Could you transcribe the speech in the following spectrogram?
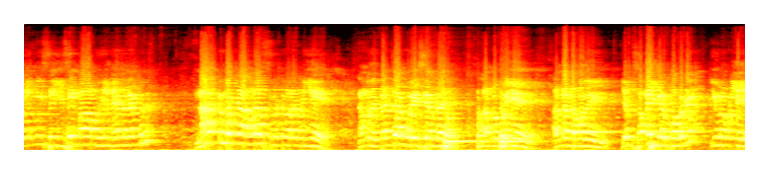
இன்னிசை இசை மாமுகில் நேரம் என்று நாட்டு மக்கள் அல்லாசி விட்டு வரக்கூடிய நமது தஞ்சாவூரை சேர்ந்த அன்புக்குரிய அண்ணன் நமது எம் சமயக்கருப்பு அவர்கள் இவர்களுடைய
